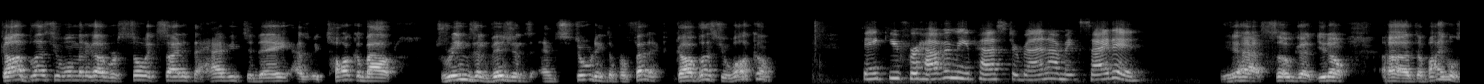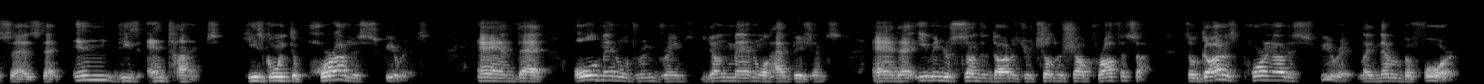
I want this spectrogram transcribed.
God bless you, woman of God. We're so excited to have you today as we talk about dreams and visions and stewarding the prophetic. God bless you. Welcome. Thank you for having me, Pastor Ben. I'm excited. Yeah, so good. You know, uh, the Bible says that in these end times, He's going to pour out His Spirit, and that old men will dream dreams, young men will have visions, and that even your sons and daughters, your children shall prophesy. So God is pouring out His Spirit like never before.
